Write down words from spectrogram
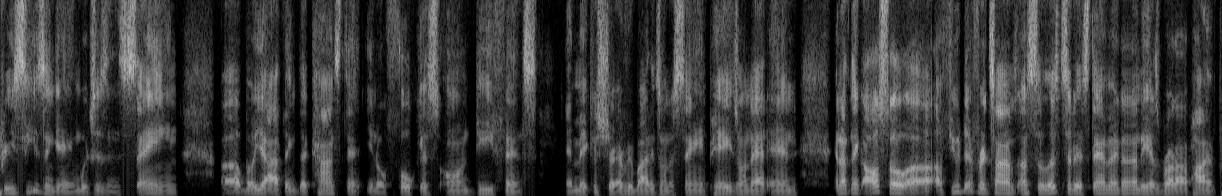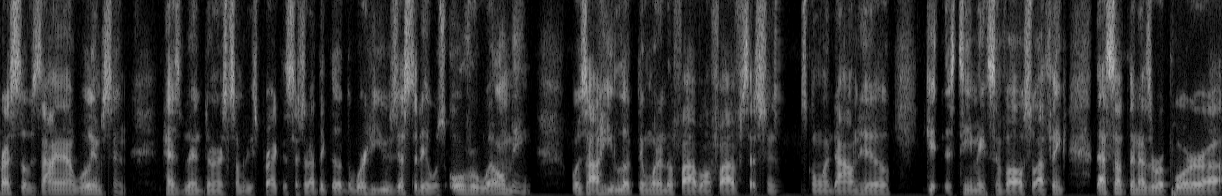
preseason game, which is insane. Uh, but yeah, I think the constant, you know, focus on defense and making sure everybody's on the same page on that end. And I think also uh, a few different times, unsolicited, Stan Van Gundy has brought up how impressive Zion Williamson has been during some of these practice sessions. I think the, the word he used yesterday was overwhelming, was how he looked in one of the five on five sessions going downhill, getting his teammates involved. So I think that's something as a reporter uh,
